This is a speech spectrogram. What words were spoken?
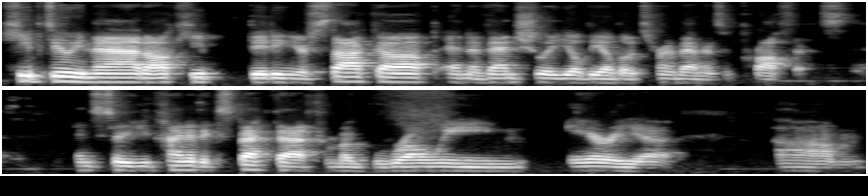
keep doing that. I'll keep bidding your stock up, and eventually you'll be able to turn that into profits." And so you kind of expect that from a growing area. Um,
